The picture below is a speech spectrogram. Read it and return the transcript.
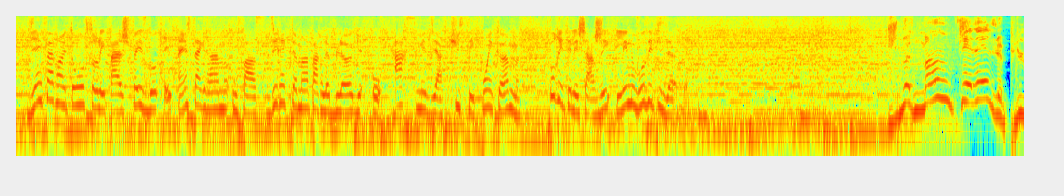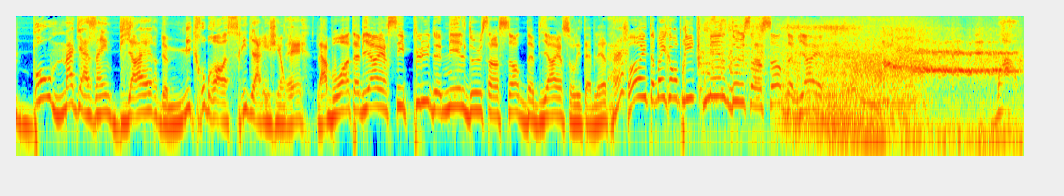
Viens faire un tour sur les pages Facebook et Instagram ou passe directement par le blog au arsmediaqc.com pour y télécharger les nouveaux épisodes. Je me demande quel est le plus beau magasin de bière de microbrasserie de la région. Eh, la boîte à bière, c'est plus de 1200 sortes de bière sur les tablettes. Oh, oui, t'as bien compris. 1200 sortes de bière. Wow!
